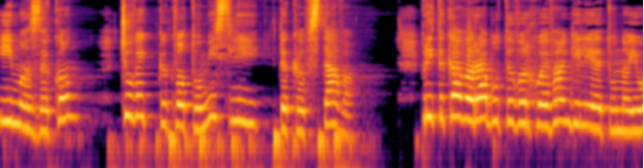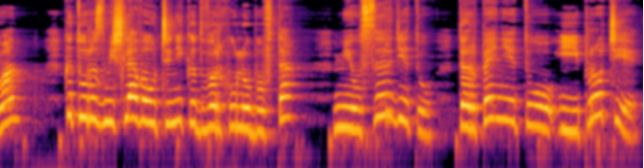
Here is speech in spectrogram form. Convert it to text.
Има закон, човек каквото мисли, такъв става. При такава работа върху Евангелието на Йоанн, като размишлява ученикът върху любовта, милосърдието, търпението и прочие,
